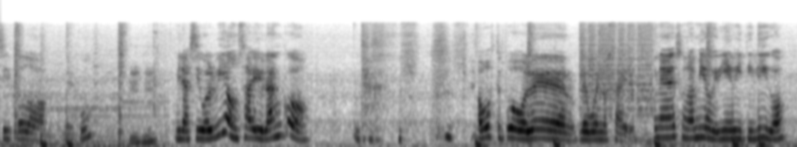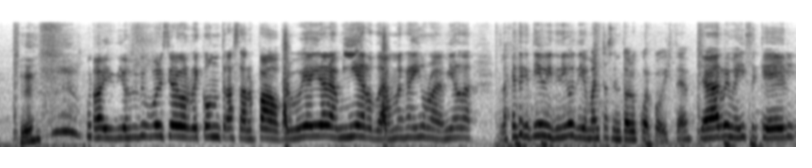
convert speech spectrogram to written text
Todo el cum. Mira, si volvía un sabi blanco... a vos te puedo volver de Buenos Aires. Una vez un amigo que tiene vitiligo... ¿Qué? Ay Dios, esto parecía algo recontra zarpado, pero me voy a ir a la mierda, una irme a la mierda. La gente que tiene vitiligo tiene manchas en todo el cuerpo, ¿viste? Y agarre y me dice que él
